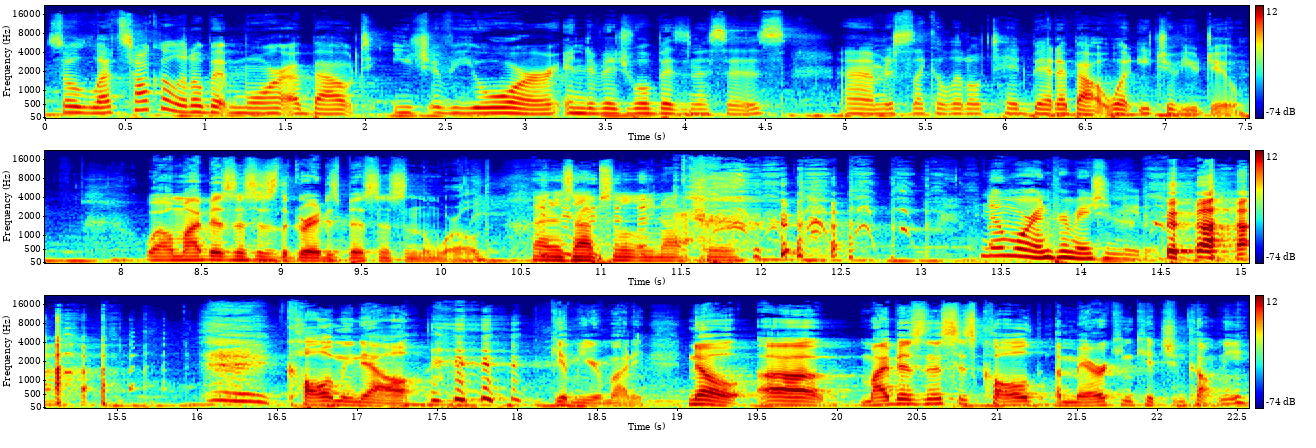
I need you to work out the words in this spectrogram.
So let's talk a little bit more about each of your individual businesses. Um, just like a little tidbit about what each of you do. Well, my business is the greatest business in the world. That is absolutely not true. No more information needed. Call me now. Give me your money. No, uh, my business is called American Kitchen Company.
